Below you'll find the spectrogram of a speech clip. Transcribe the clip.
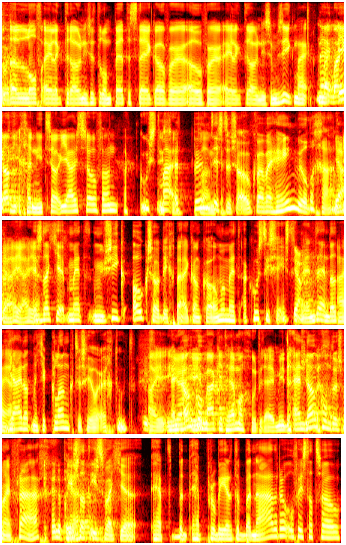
een, een lof elektronische trompetten steken over, over elektronische muziek. Maar, Nee, maar, maar ik dat- geniet zo, juist zo van akoestische Maar het punt klanken. is dus ook waar we heen wilden gaan. Ja. Ja, ja, ja. Is dat je met muziek ook zo dichtbij kan komen met akoestische instrumenten. En dat Ah, ja. jij dat met je klank dus heel erg doet. Ah, hier, En dan komt- maak je het helemaal goed, Remy. En dan komt dus mijn vraag. Is dat iets wat je hebt, hebt proberen te benaderen? Of is dat zo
